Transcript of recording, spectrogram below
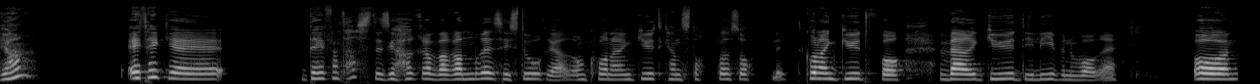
ja. Jeg tenker det er fantastisk å høre hverandres historier om hvordan Gud kan stoppe oss opp litt. Hvordan Gud får være Gud i livene våre. Og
